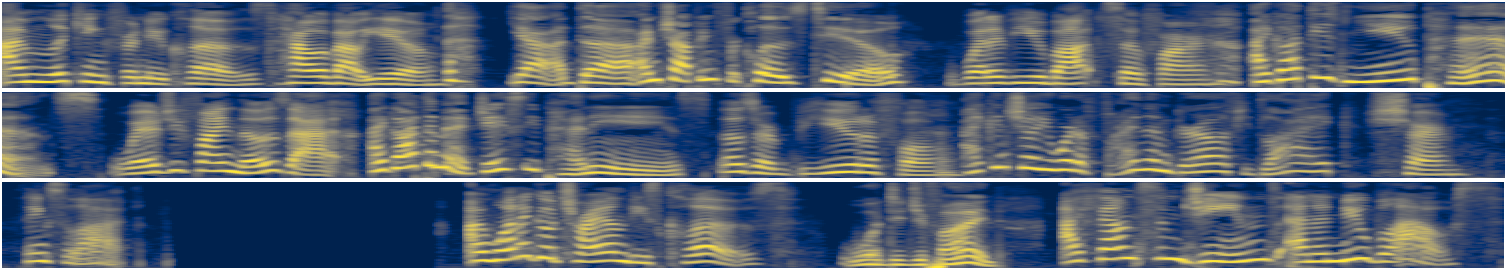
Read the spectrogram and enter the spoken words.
I'm looking for new clothes. How about you? Uh, yeah, duh. I'm shopping for clothes too. What have you bought so far? I got these new pants. Where'd you find those at? I got them at J.C. Penney's. Those are beautiful. I can show you where to find them, girl, if you'd like. Sure. Thanks a lot. I want to go try on these clothes. What did you find? I found some jeans and a new blouse.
